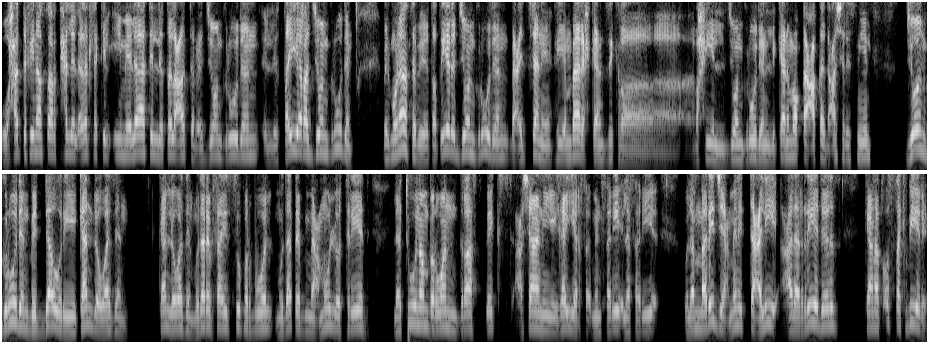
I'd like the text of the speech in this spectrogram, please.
وحتى في ناس صارت تحلل قالت لك الإيميلات اللي طلعت تبعت جون جرودن اللي طيرت جون جرودن. بالمناسبة تطير جون جرودن بعد سنة هي امبارح كانت ذكرى رحيل جون جرودن اللي كان موقع عقد 10 سنين. جون جرودن بالدوري كان له وزن كان له وزن. مدرب فايز Super Bowl مدرب معمول له trade ل two number 1 draft picks عشان يغير من فريق لفريق. ولما رجع من التعليق على ال Raiders كانت قصة كبيرة.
